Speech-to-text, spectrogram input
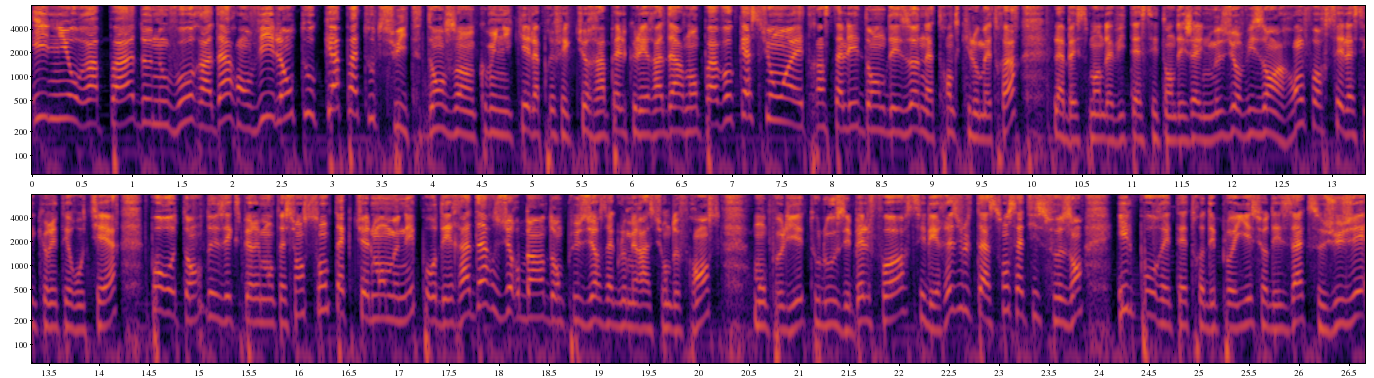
il n'y aura pas de nouveaux radars en ville, en tout cas pas tout de suite. Dans un communiqué, la préfecture rappelle que les radars n'ont pas vocation à être installés dans des zones à 30 km heure, l'abaissement de la vitesse étant déjà une mesure visant à renforcer la sécurité routière. Pour autant, des expérimentations sont actuellement menées pour des radars urbains dans plusieurs agglomérations de France, Montpellier, Toulouse et Belfort. Si les résultats sont satisfaisants, ils pourraient être déployés sur des axes jugés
